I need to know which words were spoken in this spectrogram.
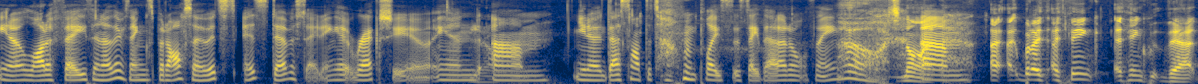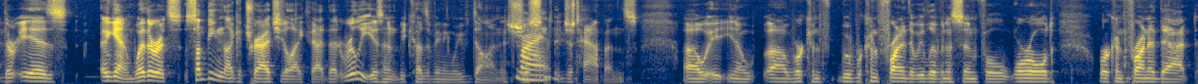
you know a lot of faith and other things, but also it's it's devastating. It wrecks you, and Yeah. um you know that's not the time and place to say that. I don't think. No, it's not. Um, I, I, but I, I think I think that there is again whether it's something like a tragedy like that that really isn't because of anything we've done. It's just Right. it just happens. Uh, it- you know, uh, we're conf- we were confronted that we live in a sinful world. We're confronted that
